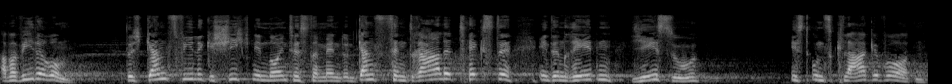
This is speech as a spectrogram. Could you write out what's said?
Aber wiederum, durch ganz viele Geschichten im Neuen Testament und ganz zentrale Texte in den Reden Jesu ist uns klar geworden,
